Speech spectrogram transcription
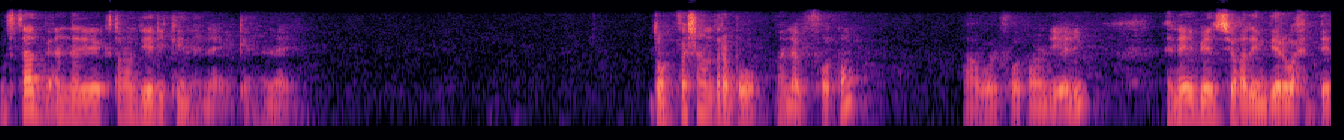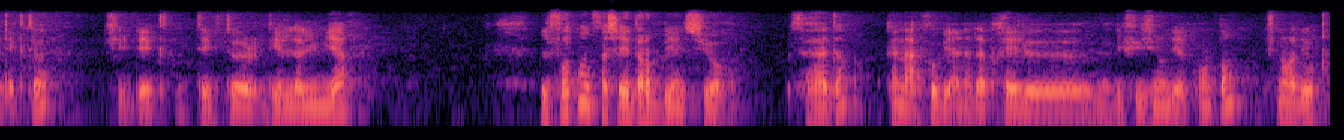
نفترض بأن الالكترون ديالي كاين هنايا كاين هنايا. donc فاش نضربو أنا بفوطون ها هو الفوطون ديالي. هنايا bien sûr غادي ندير واحد détecteur شي détecteur ديال la lumière ال photon فاش يضرب bien sûr في هذا كنعرفو بأن d'après la diffusion ديال Compton شنو غادي يوقع؟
